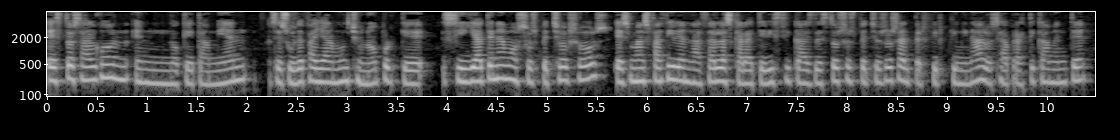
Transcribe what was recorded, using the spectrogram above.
Esto es algo en lo que también se suele fallar mucho, ¿no? Porque si ya tenemos sospechosos, es más fácil enlazar las características de estos sospechosos al perfil criminal. O sea, prácticamente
